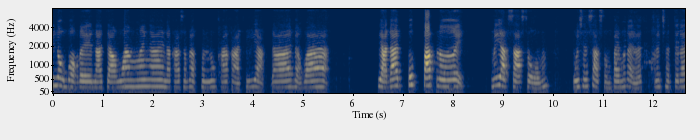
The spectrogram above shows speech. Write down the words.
ี่หนงบอกเลยนะจะว่างง่าย ๆนะคะสำหรับคุณลูกค้าค่ะที่อยากได้แบบว่า อยากได้ปุ๊บปั๊บเลย ไม่อยากสะสม อุ้ยฉันสะสมไปเมื่อไหร่แล้ว แล้วฉันจะได้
